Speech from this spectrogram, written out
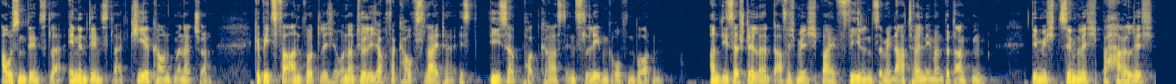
Außendienstler, Innendienstler, Key Account Manager, Gebietsverantwortliche und natürlich auch Verkaufsleiter ist dieser Podcast ins Leben gerufen worden. An dieser Stelle darf ich mich bei vielen Seminarteilnehmern bedanken, die mich ziemlich beharrlich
